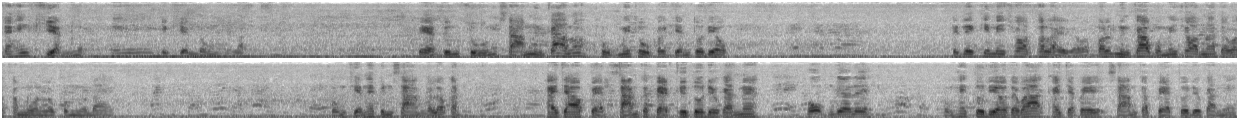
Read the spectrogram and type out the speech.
จะให้เขียนเหรอจะเขียนตรงไหนล่ะแปดศูนย์ศูนย์สามหนึ่งเก้าเนาะถูกไม่ถูกก็เขียนตัวเดียว เป็นเลขที่ไม่ชอบเท่าไหร่แต่ว่าเพราะหนึ่งเก้าผมไม่ชอบนะ แต่ว่าคำนวณเราคำนวณได้ ผมเขียนให้เป็นสามกันแล้วกัน ใครจะเอาแปดสามกับแปดคือตัวเดียวกันนะโพกเดียวเลย ผมให้ตัวเดียวแต่ว่าใครจะไปสามกับแปดตัวเดียวกันนะ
